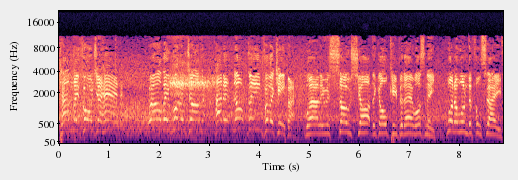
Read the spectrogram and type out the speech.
Can they forge ahead? Well, they would have done had it not been for the keeper. Well, he was so sharp, the goalkeeper there, wasn't he? What a wonderful save.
